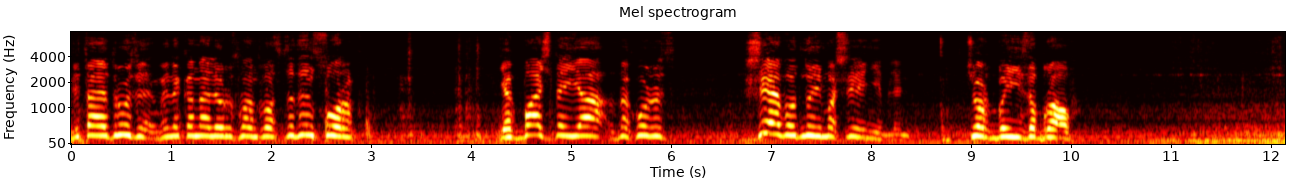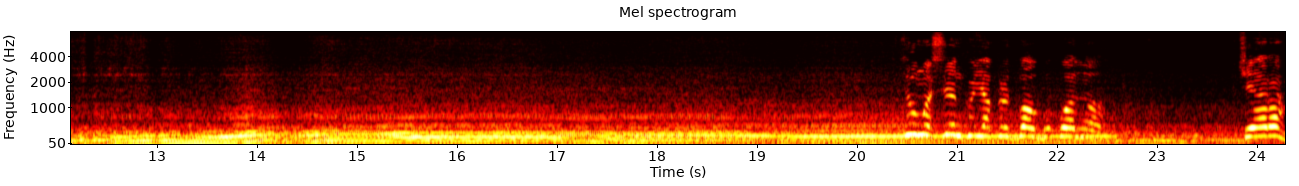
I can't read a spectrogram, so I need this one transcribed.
Вітаю, друзі! Ви на каналі Руслан 2140. Як бачите, я знаходжусь ще в одній машині, блін. Чорт би її забрав. Цю машинку я придбав буквально вчора.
